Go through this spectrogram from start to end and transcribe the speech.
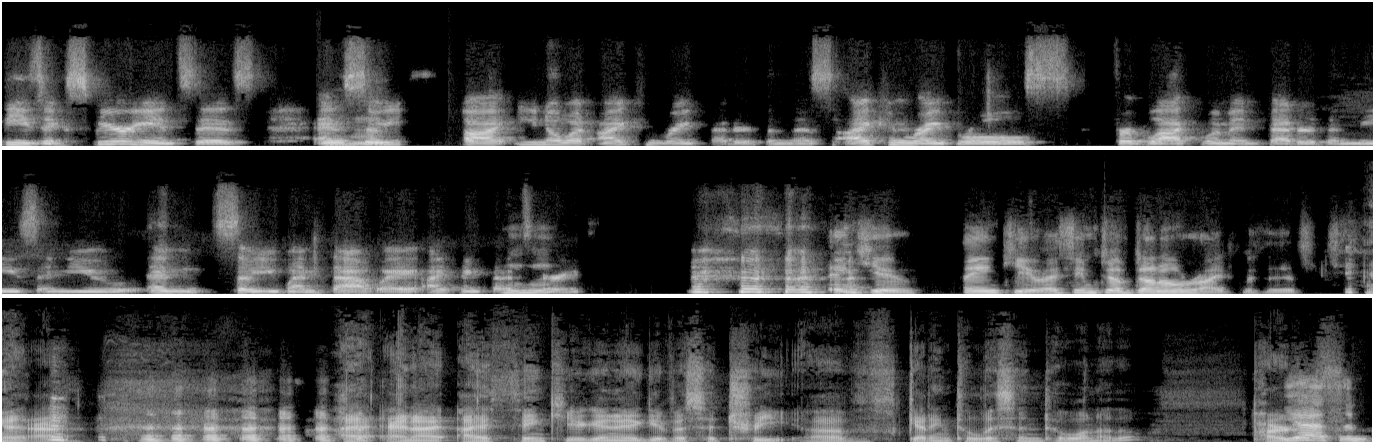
these experiences. And mm-hmm. so you thought, you know what, I can write better than this. I can write roles for Black women better than these. And you, and so you went that way. I think that's mm-hmm. very. Thank you. Thank you. I seem to have done all right with it. Yeah. I, and I, I think you're going to give us a treat of getting to listen to one of them part yes, of? and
